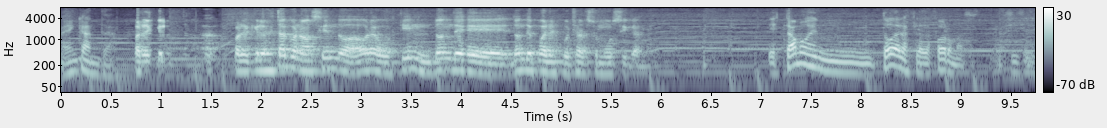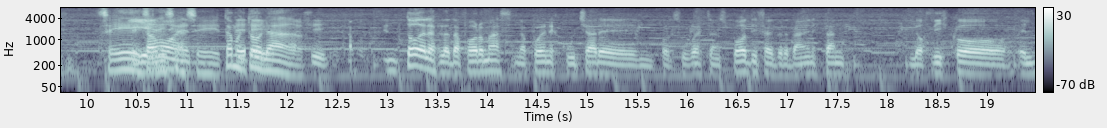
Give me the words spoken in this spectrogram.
Me encanta. Para el, que, para el que los está conociendo ahora, Agustín, ¿dónde, ¿dónde pueden escuchar su música? Estamos en todas las plataformas. Así se dice. Sí, Estamos sí, en- sí, estamos en todos Eh, lados. Sí, estamos en todas las plataformas. Nos pueden escuchar, en, por supuesto, en Spotify, pero también están los discos. El,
